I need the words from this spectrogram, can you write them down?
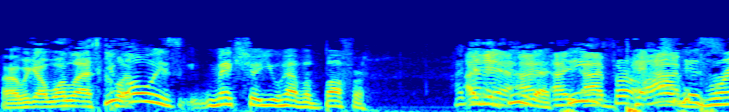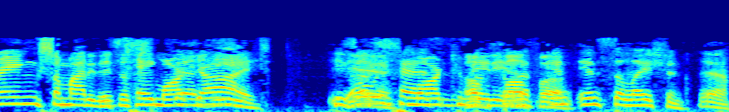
All right, we got one last You always make sure you have a buffer. I Uh, gotta yeah, do that. I, See, I, I, for all I his, bring somebody to He's a smart guy. heat. he Yeah. always Smart has comedian. a of in- insulation. Yeah.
